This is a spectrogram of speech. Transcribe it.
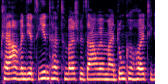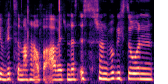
keine Ahnung, wenn die jetzt jeden Tag zum Beispiel sagen wir mal dunkelhäutige Witze machen auf der Arbeit und das ist schon wirklich so ein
